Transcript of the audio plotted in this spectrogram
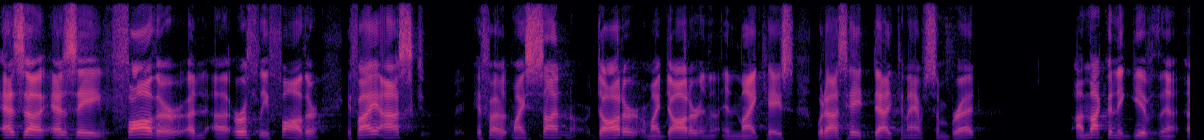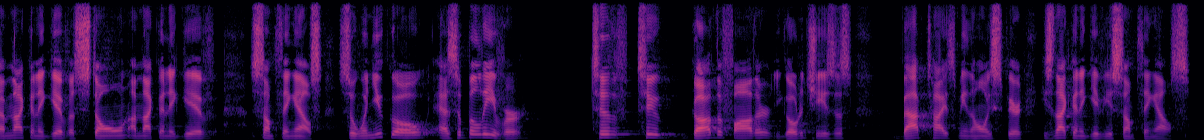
as a, as a father, an uh, earthly father, if I ask, if my son, daughter, or my daughter in, in my case, would ask, hey, dad, can I have some bread? I'm not going to give them, I'm not going to give a stone. I'm not going to give something else. So when you go as a believer to, to God the Father, you go to Jesus, baptize me in the Holy Spirit, He's not going to give you something else.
